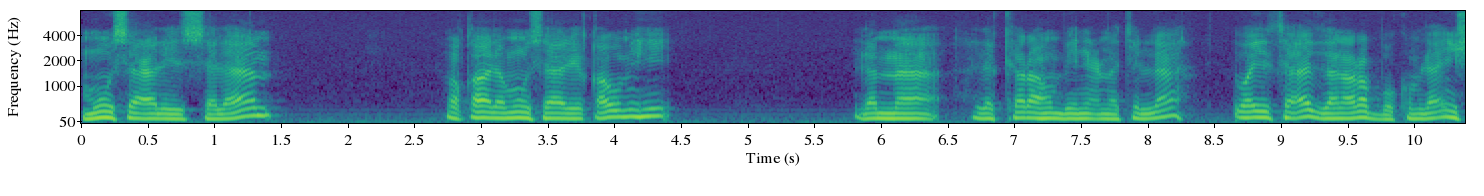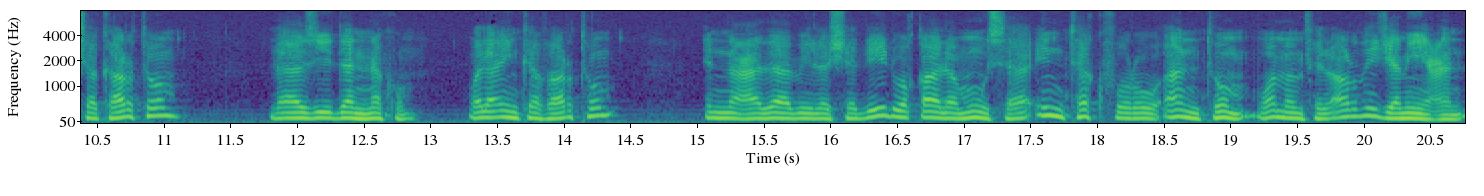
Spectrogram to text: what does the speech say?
موسى عليه السلام وقال موسى لقومه لما ذكرهم بنعمة الله وإذ تأذن ربكم لئن شكرتم لأزيدنكم ولئن كفرتم إن عذابي لشديد. وقال موسى إن تكفروا أنتم ومن في الأرض جميعا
